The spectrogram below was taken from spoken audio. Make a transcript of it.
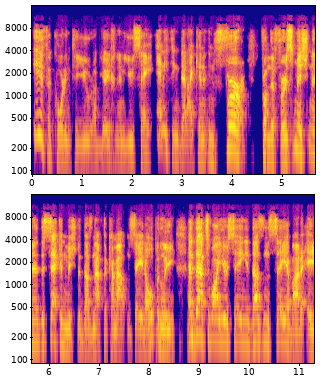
if, according to you, Rabbi Yochanan, you say anything that I can infer from the first Mishnah, the second Mishnah doesn't have to come out and say it openly, and that's why you're saying it doesn't say about it. Why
